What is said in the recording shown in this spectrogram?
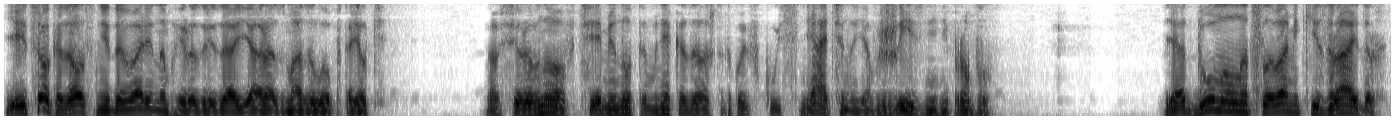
Яйцо оказалось недоваренным, и, разрезая, я размазал его по тарелке. Но все равно в те минуты мне казалось, что такой вкуснятина я в жизни не пробовал. Я думал над словами Кизрайдер —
